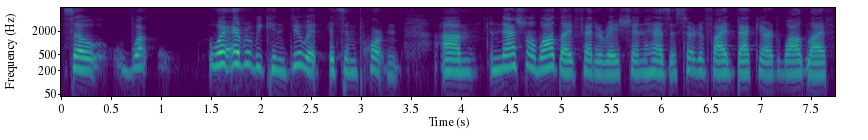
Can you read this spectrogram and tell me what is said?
So, what wherever we can do it, it's important. Um, National Wildlife Federation has a certified backyard wildlife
